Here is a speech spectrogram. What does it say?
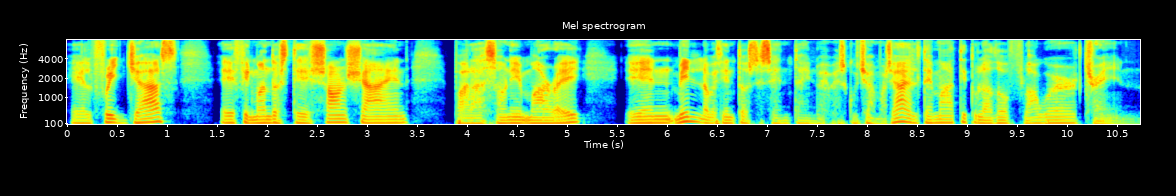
el free jazz, eh, firmando este Sunshine para Sonny Murray en 1969. Escuchamos ya el tema titulado Flower Train.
